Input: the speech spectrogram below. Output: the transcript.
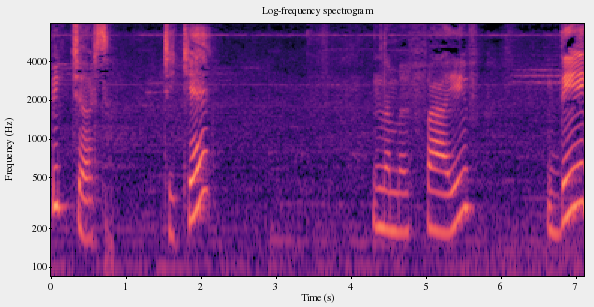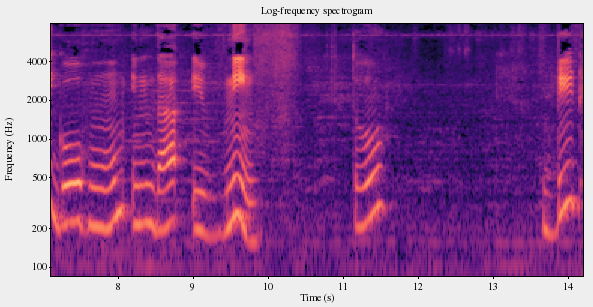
pictures? ठीक है number five they go home in the evening तो did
